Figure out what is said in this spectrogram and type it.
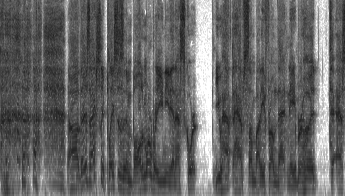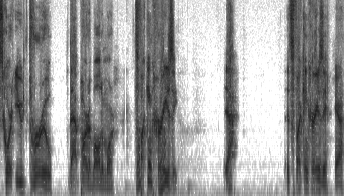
uh, there's actually places in Baltimore where you need an escort. You have to have somebody from that neighborhood to escort you through that part of Baltimore. It's What fucking the fuck? crazy. Yeah. It's fucking crazy. Yeah.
